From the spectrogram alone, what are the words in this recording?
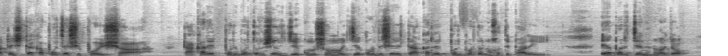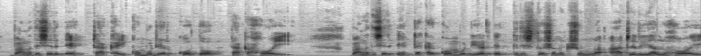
আঠাশ টাকা পঁচাশি পয়সা। টাকা রেট পরিবর্তনশীল যে কোনো সময় যে কোনো দেশের টাকা রেট পরিবর্তন হতে পারে। এবার জেনে নেওয়া যাক, বাংলাদেশের এক টাকায় কম্বোডিয়ার কত টাকা হয়? বাংলাদেশের এক টাকায় কম্বোডিয়ার তেত্রিশ দশমিক শূন্য আট রিয়াল হয়।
